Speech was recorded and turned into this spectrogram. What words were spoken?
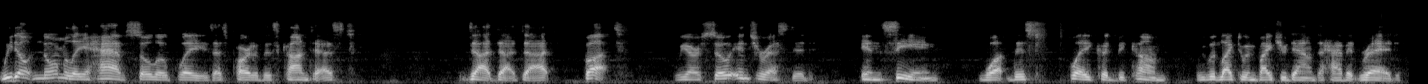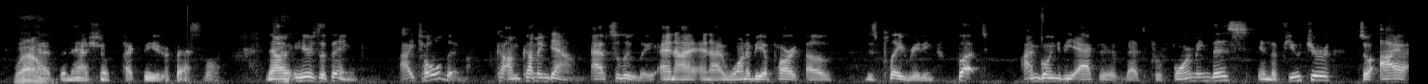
we don't normally have solo plays as part of this contest. Dot dot dot. But we are so interested in seeing what this play could become. We would like to invite you down to have it read wow. at the National Black Theater Festival. Now, here's the thing. I told them I'm coming down, absolutely, and I and I want to be a part of this play reading. But I'm going to be actor that's performing this in the future. So I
